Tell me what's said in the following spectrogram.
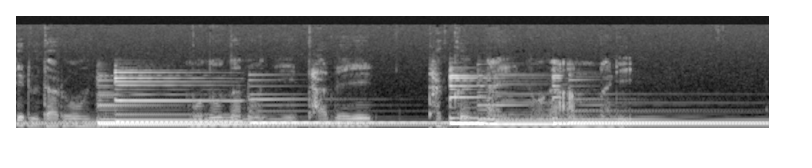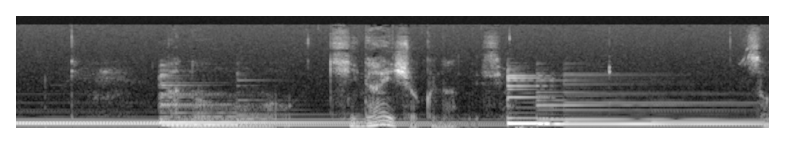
ってるだろうものなのに食べたくないのがあんまりあの機内食なんですよ。そう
